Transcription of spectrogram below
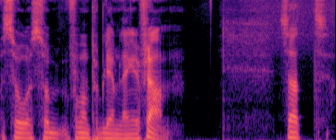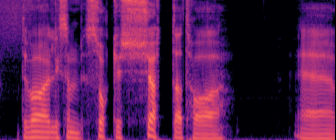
så, så får man problem längre fram. Så att det var liksom sockerkött att ha eh,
